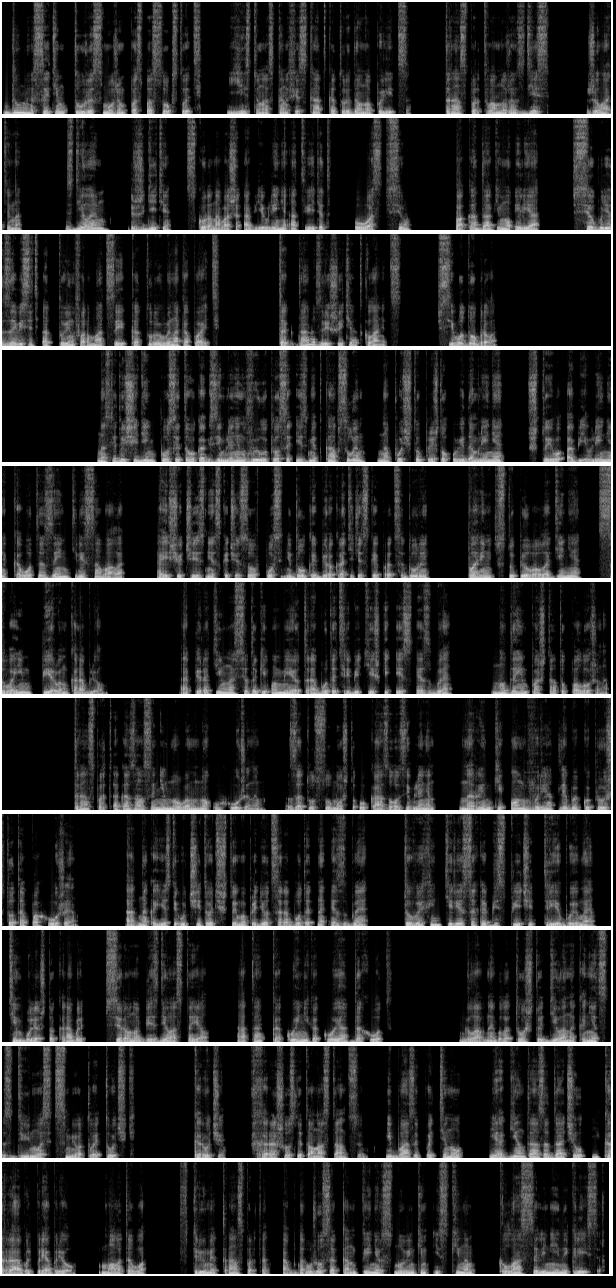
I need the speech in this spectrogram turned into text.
Думаю, с этим тоже сможем поспособствовать. Есть у нас конфискат, который давно пылится. Транспорт вам нужен здесь? Желательно. Сделаем. Ждите. Скоро на ваше объявление ответят. У вас все? Пока да, кивнул Илья. Все будет зависеть от той информации, которую вы накопаете. Тогда разрешите откланяться. Всего доброго. На следующий день после того, как землянин вылупился из медкапсулы, на почту пришло уведомление, что его объявление кого-то заинтересовало, а еще через несколько часов после недолгой бюрократической процедуры парень вступил во владение своим первым кораблем. Оперативно все-таки умеют работать ребятишки из СБ, но да им по штату положено. Транспорт оказался не новым, но ухоженным. За ту сумму, что указывал землянин, на рынке он вряд ли бы купил что-то похожее. Однако, если учитывать, что ему придется работать на СБ, то в их интересах обеспечить требуемое, тем более, что корабль все равно без дела стоял. А так какой-никакой а доход. Главное было то, что дело наконец сдвинулось с мертвой точки. Короче, Хорошо слетал на станцию, и базы подтянул, и агента озадачил, и корабль приобрел. Мало того, в трюме транспорта обнаружился контейнер с новеньким искином класса линейный крейсер.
